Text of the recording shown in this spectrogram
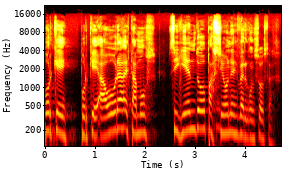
porque, porque ahora estamos siguiendo pasiones vergonzosas.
